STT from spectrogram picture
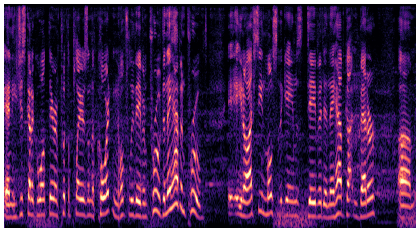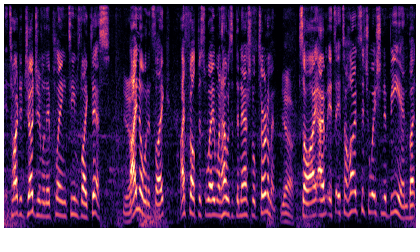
and he's just got to go out there and put the players on the court, and hopefully they've improved, and they have improved. You know, I've seen most of the games, David, and they have gotten better. Um, it's hard to judge them when they're playing teams like this. Yep. I know what it's like. I felt this way when I was at the national tournament. Yeah. So I, I, it's, it's a hard situation to be in, but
